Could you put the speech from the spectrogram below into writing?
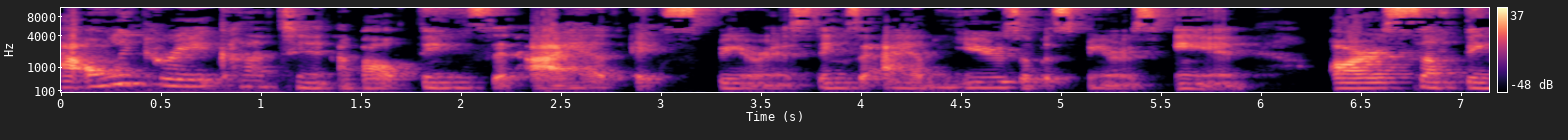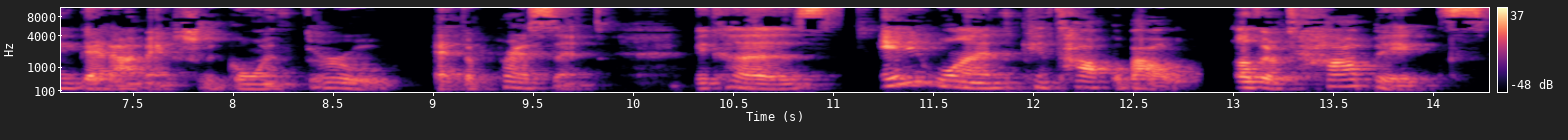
I only create content about things that I have experienced, things that I have years of experience in, are something that I'm actually going through at the present. Because anyone can talk about other topics,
